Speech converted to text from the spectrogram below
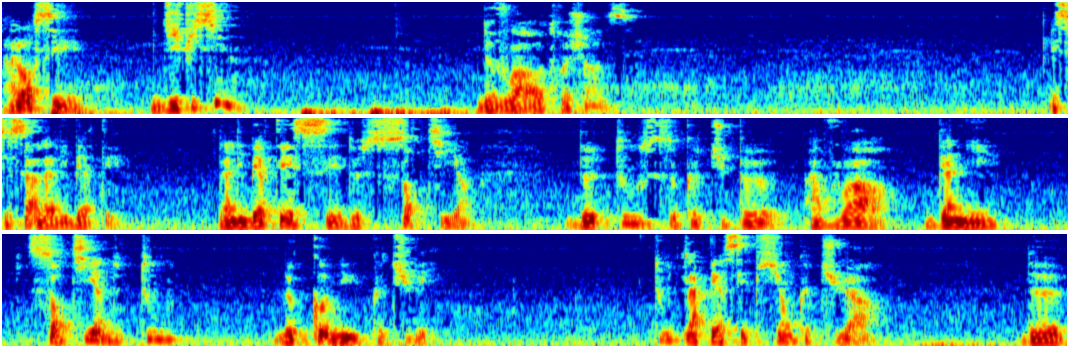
Alors c'est difficile de voir autre chose. Et c'est ça la liberté. La liberté, c'est de sortir de tout ce que tu peux avoir gagné, sortir de tout le connu que tu es, toute la perception que tu as de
